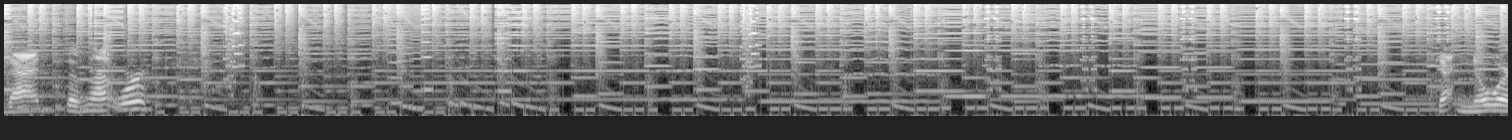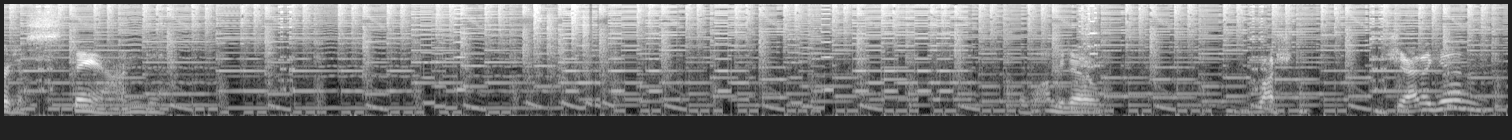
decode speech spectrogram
That does not work. Got nowhere to stand. They want me to rush Jet again?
